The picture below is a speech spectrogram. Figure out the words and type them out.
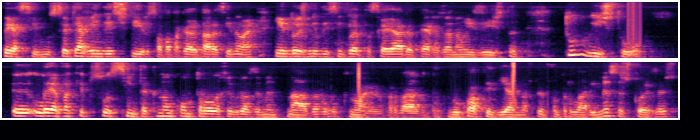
péssimo, se a Terra ainda existir, só falta acreditar assim, não é? E em 2050, se calhar, a Terra já não existe. Tudo isto uh, leva a que a pessoa sinta que não controla rigorosamente nada, o que não é verdade, porque no cotidiano nós podemos controlar imensas coisas,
